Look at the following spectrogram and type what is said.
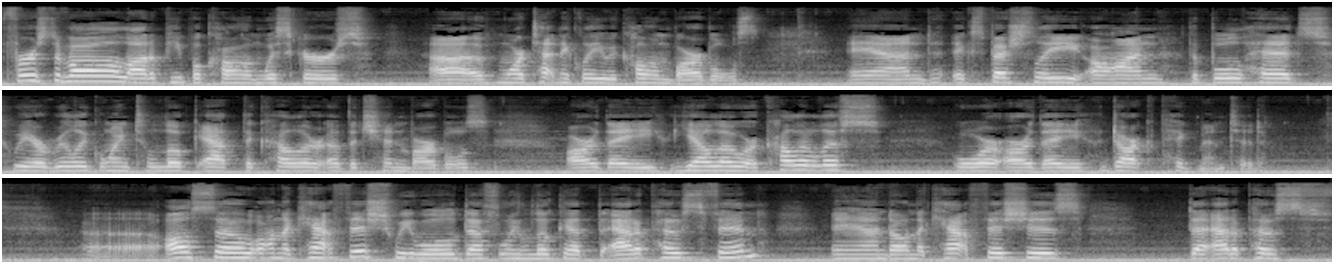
First of all, a lot of people call them whiskers. Uh, more technically, we call them barbels. And especially on the bullheads, we are really going to look at the color of the chin barbels. Are they yellow or colorless, or are they dark pigmented? Uh, also, on the catfish, we will definitely look at the adipose fin. And on the catfishes, the adipose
